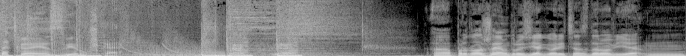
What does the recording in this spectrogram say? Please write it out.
такая зверушка. Продолжаем, друзья, говорить о здоровье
